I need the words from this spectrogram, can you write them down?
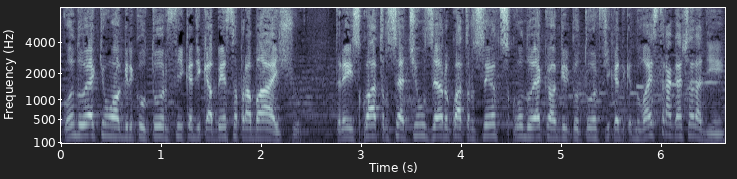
Quando é que um agricultor fica de cabeça para baixo? 34710400, quando é que o agricultor fica de... Não vai estragar a charadinha, hein?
